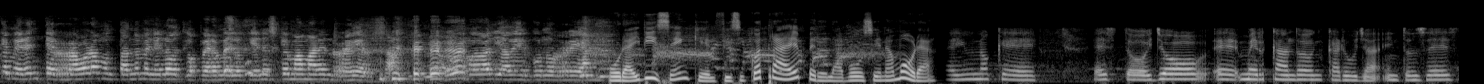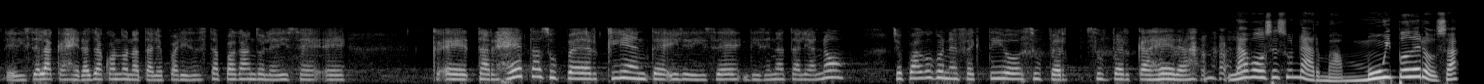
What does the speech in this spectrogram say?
que me era enterrado ahora montándome en el otro, pero me lo tienes que mamar en reversa. No valía ver gonorrea. Por ahí dicen que el físico atrae, pero la voz enamora. Hay uno que estoy yo eh, mercando en Carulla. Entonces le dice la cajera ya cuando Natalia París está pagando, le dice eh, eh, tarjeta super cliente y le dice, dice Natalia, no, yo pago con efectivo, super, super cajera. La voz es un arma muy poderosa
